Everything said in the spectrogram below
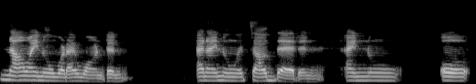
now i know what i want and and i know it's out there and i know or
